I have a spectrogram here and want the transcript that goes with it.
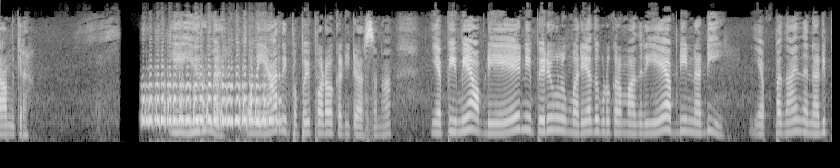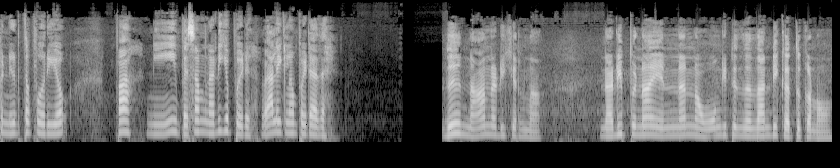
காமிக்கிறேன். இருங்க. உன்னை யார் இப்போ போய் புடவை கட்டிட்டு வர சொன்னா? எப்பயுமே அப்படியே நீ பெரியவங்களுக்கு மரியாதை கொடுக்குற மாதிரியே அப்படி நடி. எப்போ தான் இந்த நடிப்பை நிறுத்த போறியோ? பா நீ பேசாமல் நடிக்க போயிடு. வேலைக்கெலாம் போயிடாத. இது நான் நடிக்கிறேனா? நடிப்புனா என்னன்னு நான் உங்ககிட்ட இருந்து தாண்டி கற்றுக்கணும்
